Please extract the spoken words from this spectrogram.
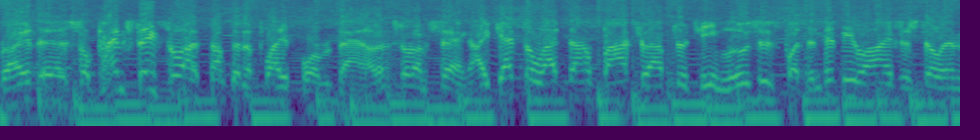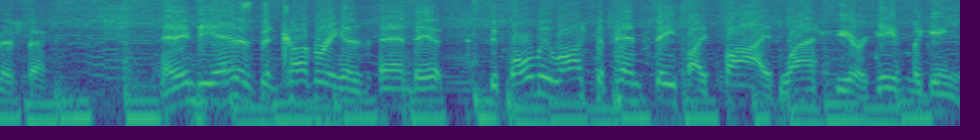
Right? Uh, so Penn State still has something to play for, Battle. That's what I'm saying. I get the letdown factor after a team loses, but the Nittany Lions are still in this thing. And Indiana's been covering us, and they, only lost to Penn State by five last year. Gave them a game.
